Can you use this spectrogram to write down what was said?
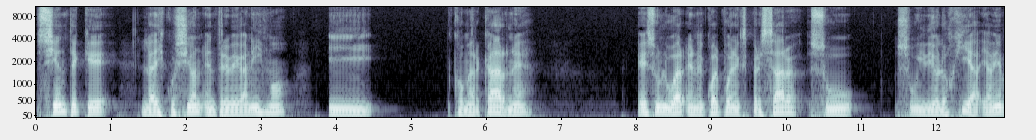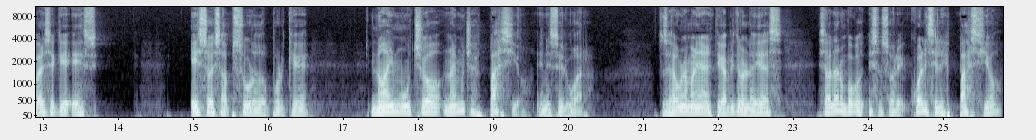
siente que la discusión entre veganismo y comer carne es un lugar en el cual pueden expresar su, su ideología. Y a mí me parece que es, eso es absurdo porque no hay, mucho, no hay mucho espacio en ese lugar. Entonces, de alguna manera, en este capítulo la idea es, es hablar un poco eso, sobre cuál es el espacio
